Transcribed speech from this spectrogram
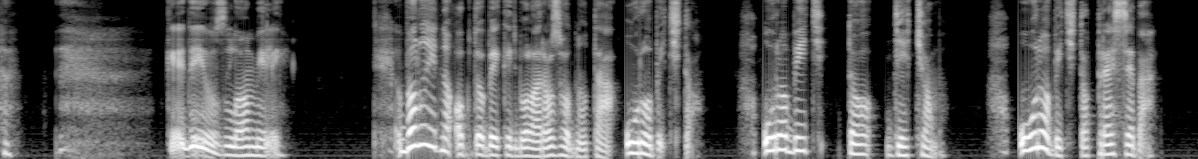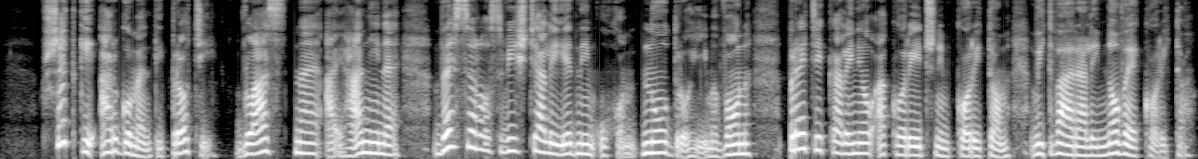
Kedy ju zlomili? Bolo jedno obdobie, keď bola rozhodnutá urobiť to. Urobiť to deťom. Urobiť to pre seba. Všetky argumenty proti vlastné aj Hanine, veselo svišťali jedným uchom dnu, druhým von, pretekali ňou ako riečným korytom, vytvárali nové koryto.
